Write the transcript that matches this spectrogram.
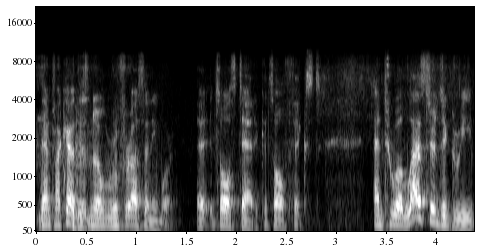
then fakir, there's no room for us anymore. Uh, it's all static. It's all fixed. And to a lesser degree,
